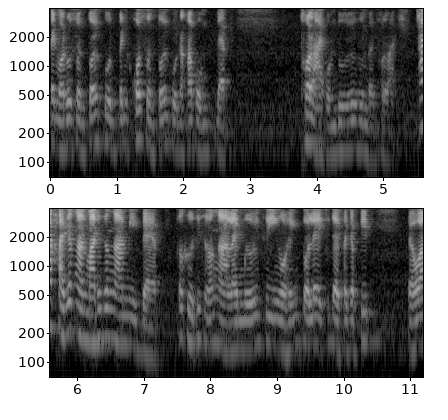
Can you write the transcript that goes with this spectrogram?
เป็นหมอดูส่วนตัวให้คุณเป็นโค้ชส่วนตัวให้คุณนะครับ ผมแบบทรไลน์ผมดูให้คุณแบบทรไลน์ถ้าใครที่งานมาที่สำนักงานมีแบบ ก็คือที่สำนักงานลายมือซิงของเฮงตัวเลขชุดใหญ่ไฟกระพริบแปลว่า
